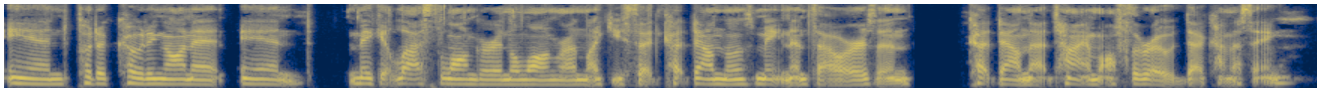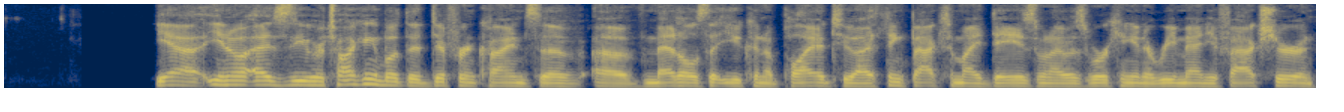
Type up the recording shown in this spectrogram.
and put a coating on it and make it last longer in the long run. Like you said, cut down those maintenance hours and cut down that time off the road, that kind of thing. Yeah, you know, as you were talking about the different kinds of of metals that you can apply it to, I think back to my days when I was working in a remanufacturer and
